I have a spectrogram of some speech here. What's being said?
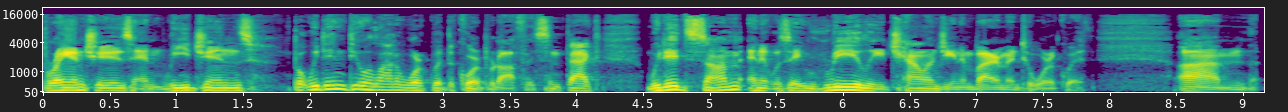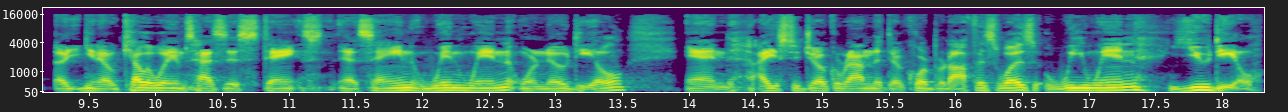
branches and regions, but we didn't do a lot of work with the corporate office. In fact, we did some, and it was a really challenging environment to work with. Um, uh, you know, Keller Williams has this uh, saying win win or no deal. And I used to joke around that their corporate office was we win, you deal,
